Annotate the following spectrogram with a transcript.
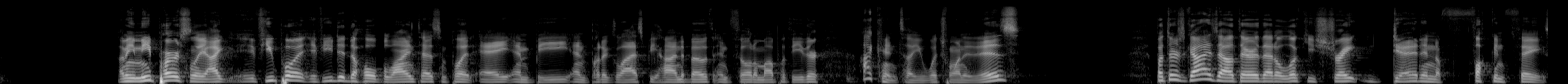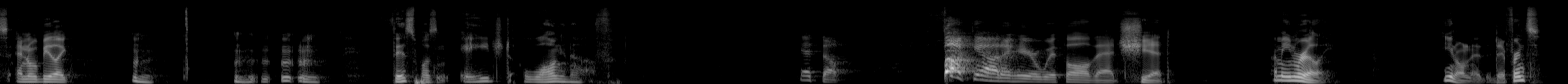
I mean, me personally, I if you put if you did the whole blind test and put A and B and put a glass behind the both and filled them up with either, I couldn't tell you which one it is. But there's guys out there that'll look you straight dead in the fucking face and will be like, mm, mm, mm, this wasn't aged long enough. Get the fuck out of here with all that shit. I mean, really. You don't know the difference.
